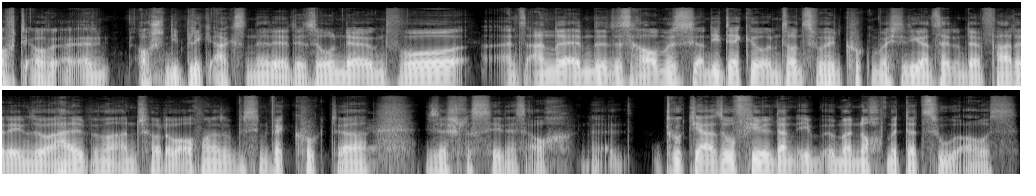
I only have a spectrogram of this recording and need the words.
Auch, die- auch, äh, auch schon die Blickachsen, ne? Der, der Sohn, der irgendwo ans andere Ende des Raumes an die Decke und sonst wohin gucken möchte die ganze Zeit und der Vater, der ihn so halb immer anschaut, aber auch mal so ein bisschen wegguckt, da Ja. in dieser Schlussszene ist auch, ne, drückt ja so viel dann eben immer noch mit dazu aus.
